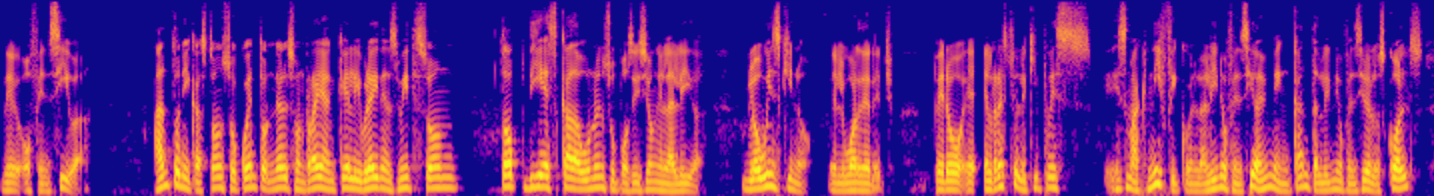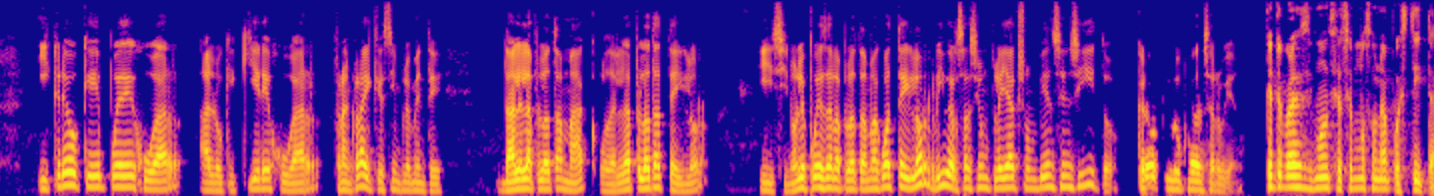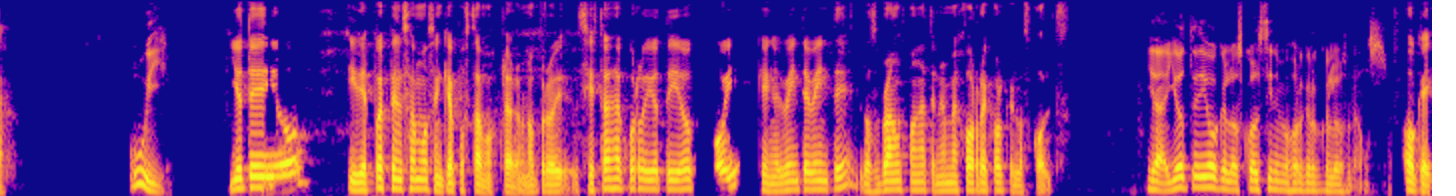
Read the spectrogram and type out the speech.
de ofensiva. Anthony Castonzo, Cuento Nelson, Ryan Kelly, Braden Smith son top 10 cada uno en su posición en la liga. Glowinski no, el guardia derecho pero e, el resto del equipo es, es magnífico en la línea ofensiva. A mí me encanta la línea ofensiva de los Colts y creo que puede jugar a lo que quiere jugar Frank Reich, que es simplemente darle la pelota a Mac o darle la pelota a Taylor. Y si no le puedes dar la pelota a Mac o a Taylor, Rivers hace un play action bien sencillito. Creo que lo puede hacer bien. ¿Qué te parece, Simón, si hacemos una apuestita? Uy. Yo te digo, y después pensamos en qué apostamos, claro, ¿no? Pero eh, si estás de acuerdo, yo te digo hoy que en el 2020 los Browns van a tener mejor récord que los Colts. Ya, yo te digo que los Colts tienen mejor récord que los Browns. Ok.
